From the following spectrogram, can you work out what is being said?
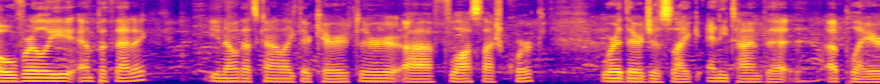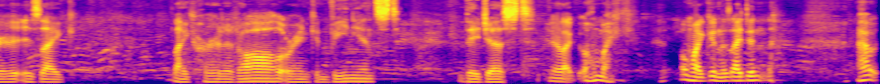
overly empathetic. You know, that's kind of like their character uh, flaw slash quirk, where they're just like anytime that a player is like like hurt at all or inconvenienced, they just they're like, oh my, oh my goodness, I didn't. How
